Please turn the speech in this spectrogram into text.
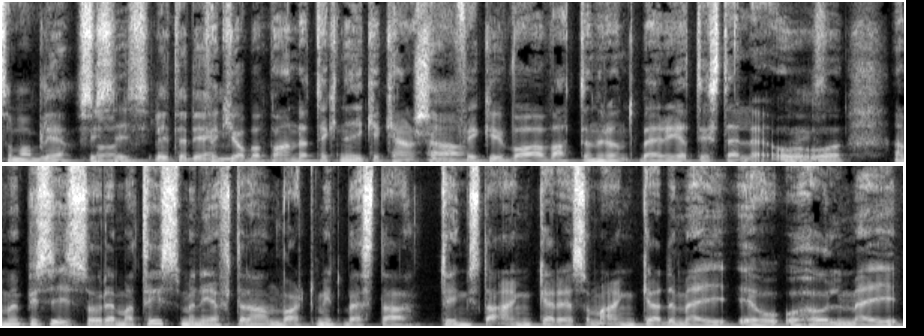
som man blev. Precis. Så lite det... Fick jobba på andra tekniker kanske. Ja. Fick ju vara vatten runt berget istället. Och, och, ja, men precis. Så reumatismen i efterhand vart mitt bästa, tyngsta ankare som ankrade mig och, och höll mig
